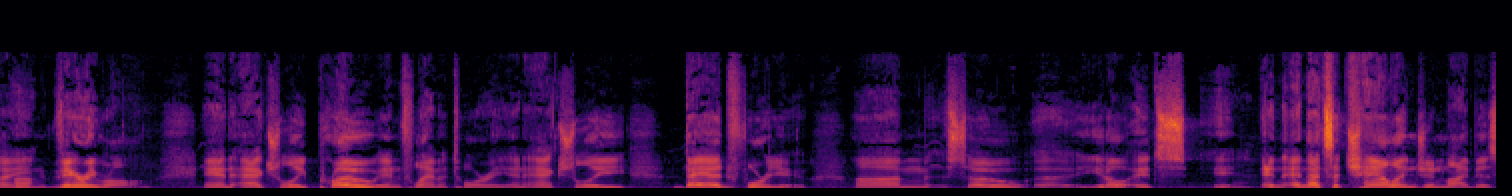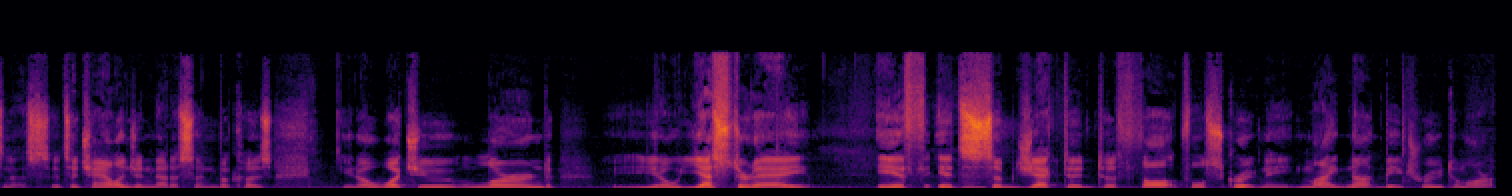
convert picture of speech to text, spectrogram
I mean, very wrong, and actually pro inflammatory, and actually bad for you. Um, so, uh, you know, it's, it, and, and that's a challenge in my business. It's a challenge in medicine because, you know, what you learned, you know, yesterday if it's subjected to thoughtful scrutiny, might not be true tomorrow.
